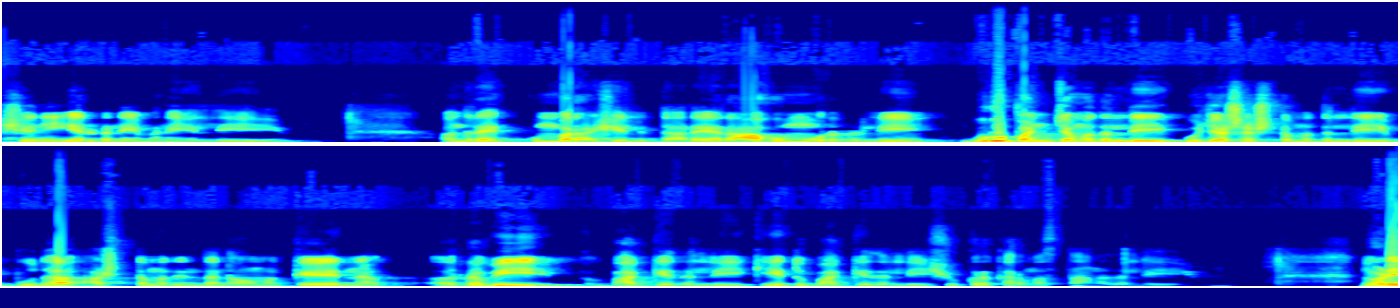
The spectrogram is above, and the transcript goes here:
ಶನಿ ಎರಡನೇ ಮನೆಯಲ್ಲಿ. ಅಂದರೆ ಕುಂಭರಾಶಿಯಲ್ಲಿದ್ದಾರೆ ರಾಹು ಮೂರರಲ್ಲಿ, ಗುರು ಪಂಚಮದಲ್ಲಿ, ಕುಜ ಷಷ್ಟಮದಲ್ಲಿ ಬುಧ ಅಷ್ಟಮದಿಂದ ನವಮಕ್ಕೆ ರವಿ ಭಾಗ್ಯದಲ್ಲಿ, ಕೇತು ಭಾಗ್ಯದಲ್ಲಿ, ಶುಕ್ರ ಕರ್ಮಸ್ಥಾನದಲ್ಲಿ. ನೋಡಿ,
